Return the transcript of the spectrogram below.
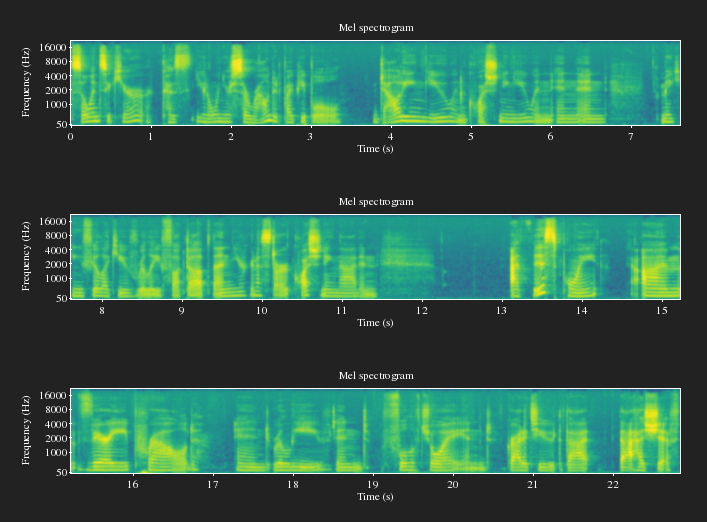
so insecure because, you know, when you're surrounded by people doubting you and questioning you and, and, and making you feel like you've really fucked up, then you're going to start questioning that. And at this point, I'm very proud and relieved and full of joy and gratitude that that has shift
